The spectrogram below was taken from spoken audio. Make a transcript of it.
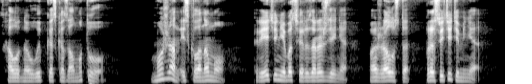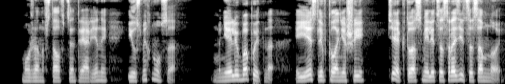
С холодной улыбкой сказал Муту. «Можан из клана Мо. Третье небо сферы зарождения. Пожалуйста, просветите меня!» Можан встал в центре арены и усмехнулся. «Мне любопытно, есть ли в клане Ши те, кто осмелится сразиться со мной?»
